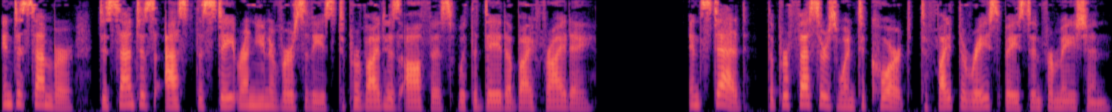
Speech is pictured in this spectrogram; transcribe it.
In December, DeSantis asked the state run universities to provide his office with the data by Friday. Instead, the professors went to court to fight the race based information.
